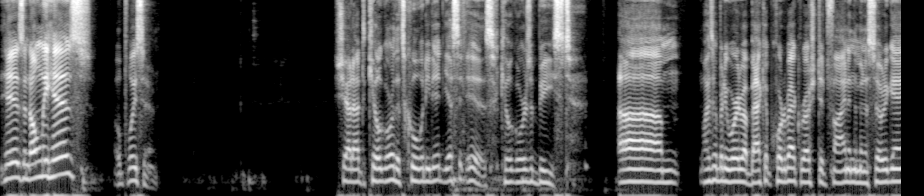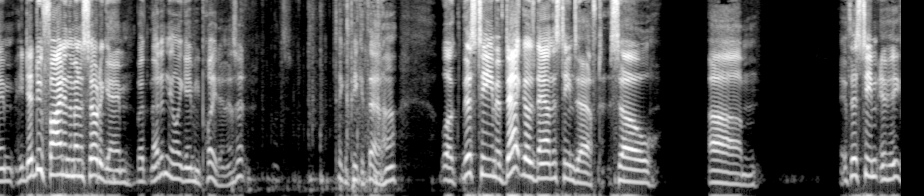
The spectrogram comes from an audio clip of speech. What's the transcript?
his and only his? Hopefully soon. Shout out to Kilgore. That's cool what he did. Yes, it is. Kilgore's a beast. Um, why is everybody worried about backup quarterback? Rush did fine in the Minnesota game. He did do fine in the Minnesota game, but that isn't the only game he played in, is it? Let's take a peek at that, huh? Look, this team, if Dak goes down, this team's effed. So, um, if this team, if he,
